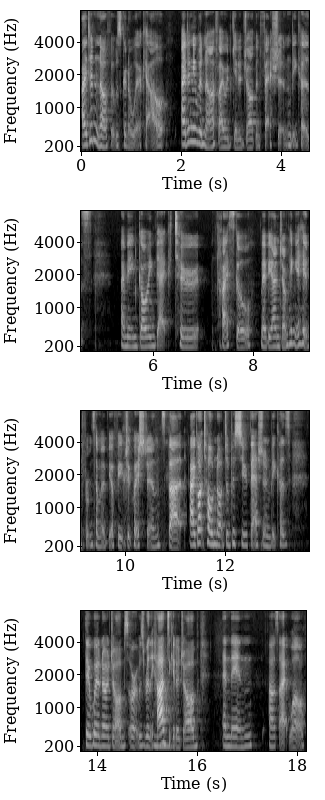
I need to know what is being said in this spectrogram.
I didn't know if it was going to work out. I didn't even know if I would get a job in fashion because, I mean, going back to high school, maybe I'm jumping ahead from some of your future questions, but I got told not to pursue fashion because there were no jobs or it was really hard to mm. get a job. And then I was like, well,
